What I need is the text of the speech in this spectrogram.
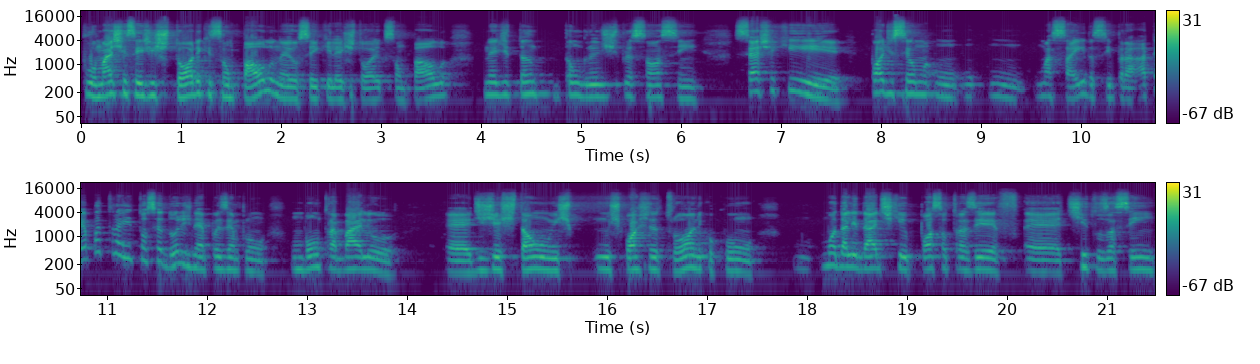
por mais que seja histórico em São Paulo, né? Eu sei que ele é histórico em São Paulo, não é de tão, tão grande expressão assim. Você acha que pode ser uma, um, um, uma saída assim para até para atrair torcedores, né? Por exemplo, um, um bom trabalho é, de gestão no esporte eletrônico com modalidades que possam trazer é, títulos assim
